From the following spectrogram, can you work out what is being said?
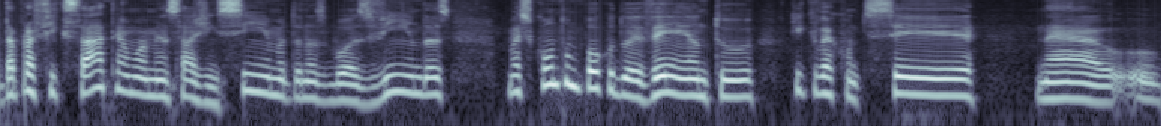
Dá para fixar até uma mensagem em cima, dando as boas-vindas, mas conta um pouco do evento, o que, que vai acontecer, né? O,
